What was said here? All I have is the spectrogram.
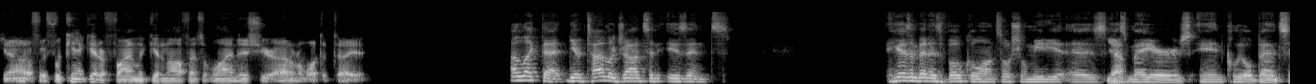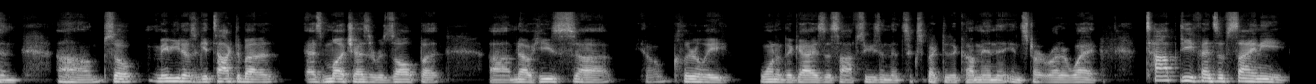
You know, if, if we can't get a finally get an offensive line this year, I don't know what to tell you. I like that. You know, Tyler Johnson isn't, he hasn't been as vocal on social media as yeah. as Mayers and Khalil Benson. Um, so maybe he doesn't get talked about as much as a result. But um, no, he's uh, you know clearly one of the guys this offseason that's expected to come in and start right away. Top defensive signee.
